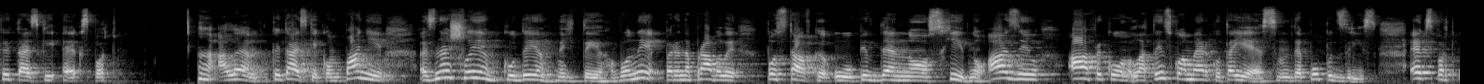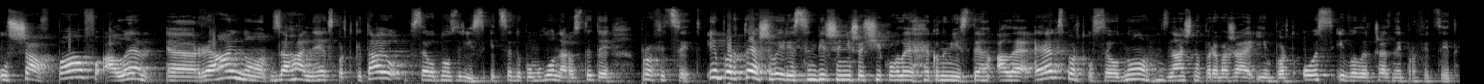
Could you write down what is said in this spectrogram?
китайський експорт. Але китайські компанії знайшли куди йти. Вони перенаправили поставки у південно-східну Азію, Африку, Латинську Америку та ЄС, де попит зріс. Експорт у США впав, але е, реально загальний експорт Китаю все одно зріс, і це допомогло наростити профіцит. Імпорт теж виріс більше ніж очікували економісти, але експорт усе одно значно переважає імпорт. Ось і величезний профіцит.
